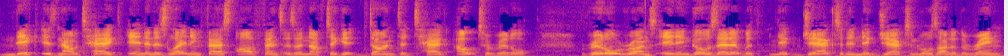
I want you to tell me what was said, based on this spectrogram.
Nick is now tagged in, and his lightning fast offense is enough to get Dunne to tag out to Riddle. Riddle runs in and goes at it with Nick Jackson, and Nick Jackson rolls out of the ring.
